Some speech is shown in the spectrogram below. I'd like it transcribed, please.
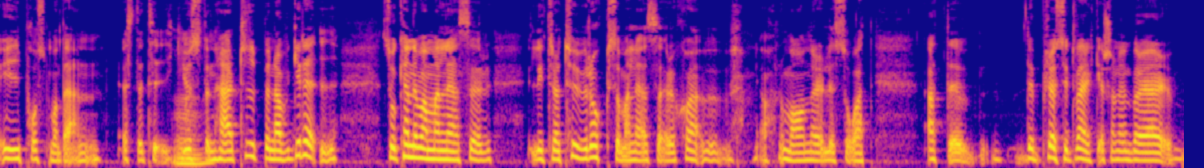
i postmodern estetik, mm. just den här typen av grej. Så kan det vara man läser litteratur också, man läser ja, romaner eller så, att att det, det plötsligt verkar som den börjar...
